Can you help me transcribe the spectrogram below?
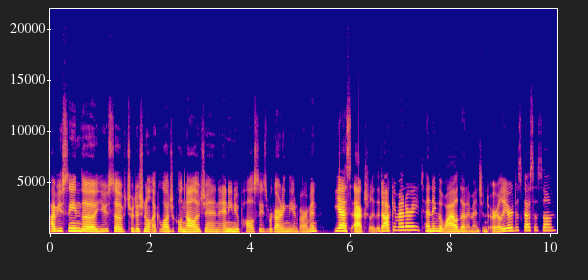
Have you seen the use of traditional ecological knowledge in any new policies regarding the environment? Yes, actually. The documentary, Tending the Wild, that I mentioned earlier, discusses some.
